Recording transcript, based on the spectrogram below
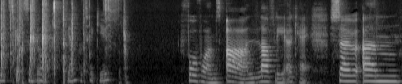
let's get something yeah we'll take you. Four of wands. Ah lovely okay. So um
